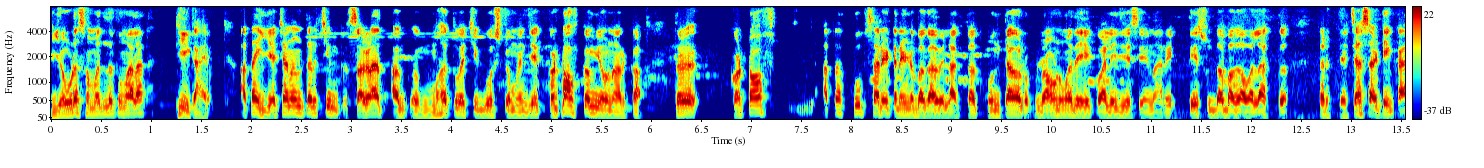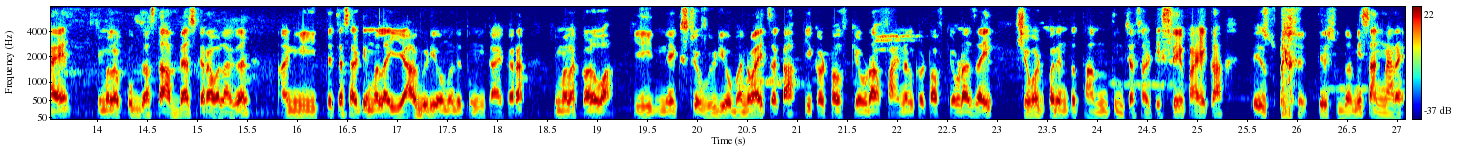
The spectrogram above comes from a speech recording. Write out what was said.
एवढं समजलं तुम्हाला? ठीक आहे. आता याच्यानंतरची सगळ्यात महत्वाची गोष्ट म्हणजे कट ऑफ कमी होणार का? तर कट ऑफ आता खूप सारे ट्रेंड बघावे लागतात. कोणत्या ग्राउंडमध्ये हे कॉलेजेस येणार आहे ते सुद्धा बघावं लागतं. तर त्याच्यासाठी काय आहे की मला खूप जास्त अभ्यास करावा लागेल आणि त्याच्यासाठी मला या व्हिडिओमध्ये तुम्ही काय करा की मला कळवा की नेक्स्ट व्हिडिओ बनवायचा का की कट ऑफ केवढा फायनल कट ऑफ केवढा जाईल शेवटपर्यंत थांबून तुमच्यासाठी सेफ आहे का ते ते सुद्धा मी सांगणार आहे.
